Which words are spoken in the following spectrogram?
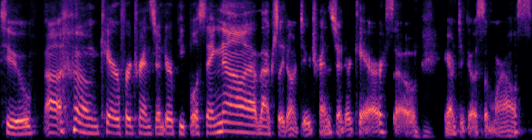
to uh, um, care for transgender people, saying, "No, I actually don't do transgender care, so Mhm. you have to go somewhere else."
